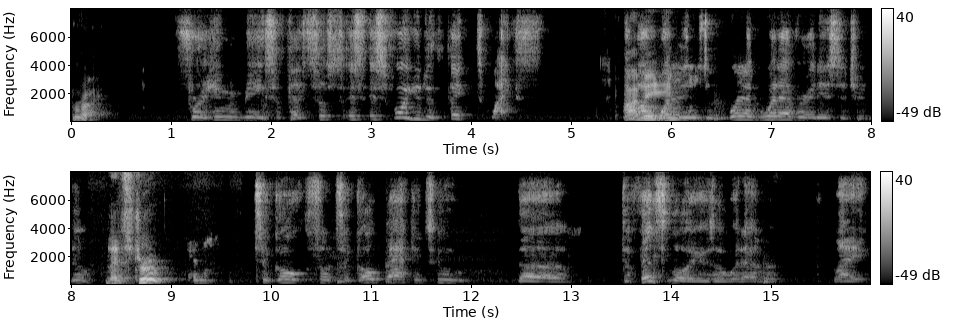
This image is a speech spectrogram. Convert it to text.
Right. For a human beings, so it's, it's for you to think twice. I mean, what it is, whatever it is that you're doing. That's true. And to go, so to go back into the defense lawyers or whatever, like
